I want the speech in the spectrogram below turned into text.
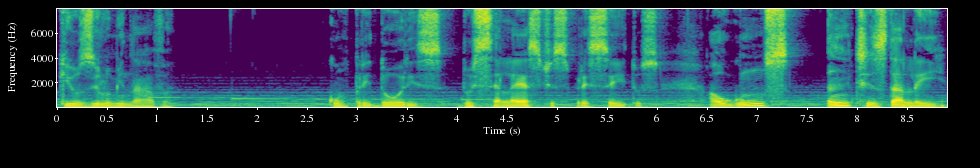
que os iluminava. Cumpridores dos celestes preceitos, alguns antes da lei,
